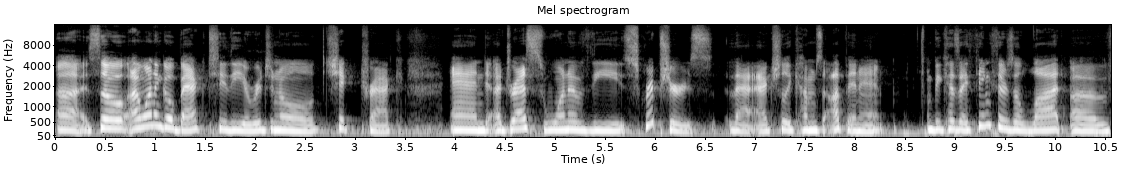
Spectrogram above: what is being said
Uh, so I want to go back to the original chick tract and address one of the scriptures that actually comes up in it because I think there's a lot of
